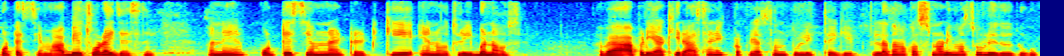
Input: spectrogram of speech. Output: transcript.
પોટેશિયમ. આ બે જોડાઈ જશે અને પોટેશિયમ નાઇટ્રેટ કે એનો થ્રી બનાવશે. હવે આપણી આખી રાસાયણિક પ્રક્રિયા સંતુલિત થઈ ગઈ. પહેલાં તમે કસનળીમાં શું લીધું હતું?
